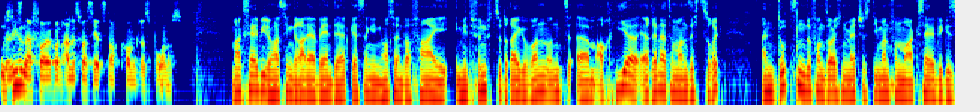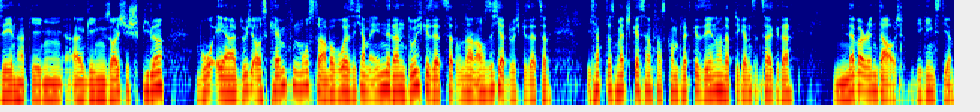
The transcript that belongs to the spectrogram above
ein Riesenerfolg und alles, was jetzt noch kommt, ist Bonus. Max Helby, du hast ihn gerade erwähnt, der hat gestern gegen Hossein Wafai mit 5 zu 3 gewonnen und ähm, auch hier erinnerte man sich zurück an Dutzende von solchen Matches, die man von Mark Selby gesehen hat gegen, äh, gegen solche Spieler, wo er durchaus kämpfen musste, aber wo er sich am Ende dann durchgesetzt hat und dann auch sicher durchgesetzt hat. Ich habe das Match gestern fast komplett gesehen und habe die ganze Zeit gedacht, never in doubt. Wie ging's dir?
